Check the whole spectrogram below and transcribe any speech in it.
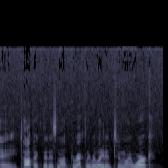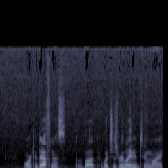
a topic that is not directly related to my work or to deafness, but which is related to my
